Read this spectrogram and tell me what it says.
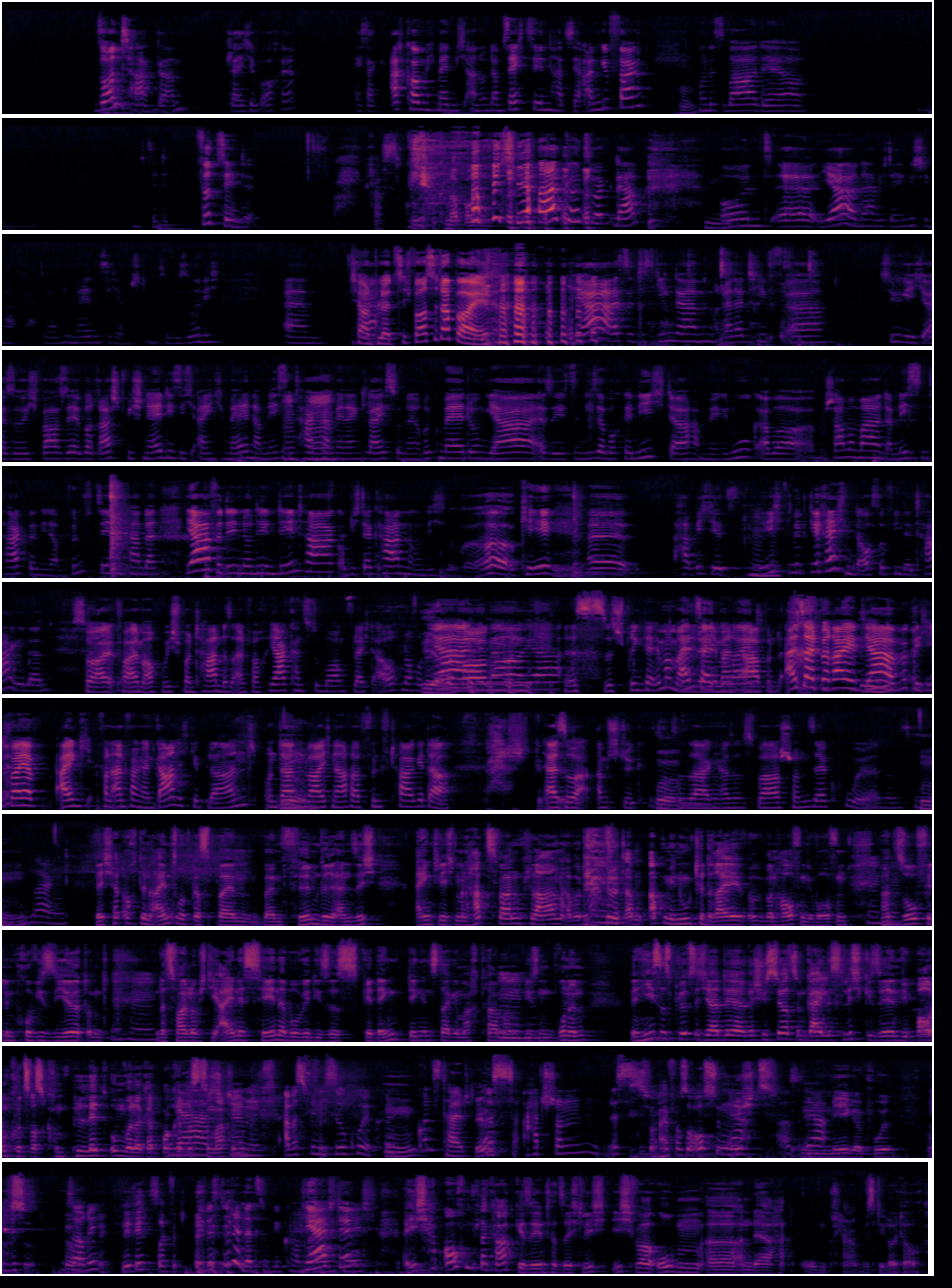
Sonntag dann, gleiche Woche, habe ich gesagt, ach komm, ich melde mich an. Und am 16. hat es ja angefangen Mhm. und es war der hm, 15., 14. Krass, kurz vor knapp auch. ja, kurz vor knapp. Mhm. Und äh, ja, und dann habe ich da hingeschrieben, habe gedacht, ja, die melden sich ja bestimmt sowieso nicht. Ähm, Tja, ja, und plötzlich warst du dabei. ja, also das ging dann relativ äh, zügig. Also ich war sehr überrascht, wie schnell die sich eigentlich melden. Am nächsten Tag Mhm. kam mir dann gleich so eine Rückmeldung, ja, also jetzt in dieser Woche nicht, da haben wir genug, aber schauen wir mal. Und am nächsten Tag, dann wieder am 15. kam dann, ja, für den und den, den Tag, ob ich da kann. Und ich so, äh, okay, äh, habe ich jetzt Mhm. nicht mit gerechnet, auch so viele Tage dann. So, vor allem auch, wie spontan das einfach, ja, kannst du morgen vielleicht auch noch oder Ja, übermorgen. genau, und ja. es, es springt ja immer mal wieder Allzeit jemand bereit. ab. Und allzeit bereit, ja, wirklich. Ich war ja eigentlich von Anfang an gar nicht geplant und dann Ja. war ich nachher fünf Tage da. Ah, stimmt. Also am Stück sozusagen. Also es war schon sehr cool. Also das muss man Mhm. schon sagen. Ja, ich hatte auch den Eindruck, dass beim, beim Filmdreh an sich eigentlich, man hat zwar einen Plan, aber der wird ab, Minute drei über den Haufen geworfen. Man hat so viel improvisiert und, und das war, glaube ich, die eine Szene, wo wir dieses Gedenkdingens da gemacht haben an diesem Brunnen. Dann hieß es plötzlich, ja, der Regisseur hat so ein geiles Licht gesehen, wir bauen kurz was komplett um, weil er gerade Bock hat, das zu machen. stimmt. Aber das finde ich so cool. Mhm. Kunst halt. Ja. Das hat schon. Das So einfach so aus dem Ja, Nichts. aus- ja. Mega cool. Und so, Sorry. Nee, red, sag bitte. Wie bist du denn dazu gekommen? Ja, eigentlich? Ich habe auch ein Plakat gesehen tatsächlich. Ich war oben äh, an der... Ha oben, klar, wissen die Leute auch.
